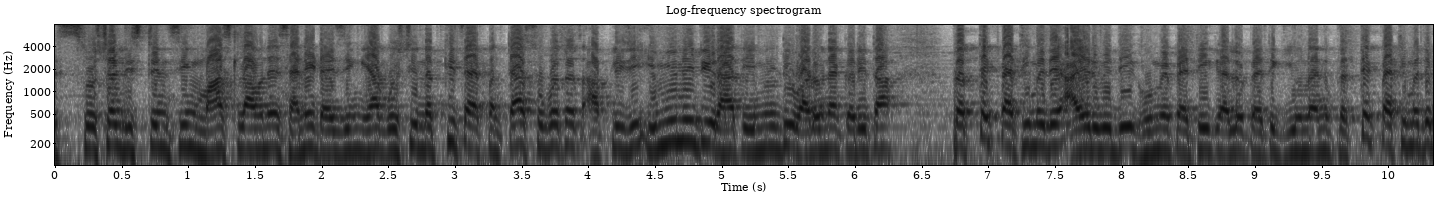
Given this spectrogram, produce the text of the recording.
सोशल डिस्टन्सिंग मास्क लावणे सॅनिटायझिंग ह्या गोष्टी नक्कीच आहे पण त्यासोबतच आपली जी इम्युनिटी राहते इम्युनिटी वाढवण्याकरिता प्रत्येक पॅथीमध्ये आयुर्वेदिक होमिओपॅथिक ॲलोपॅथिक युनानी प्रत्येक पॅथीमध्ये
